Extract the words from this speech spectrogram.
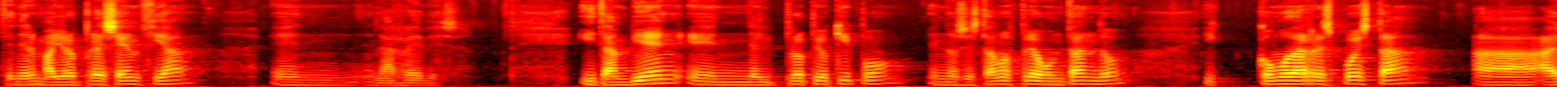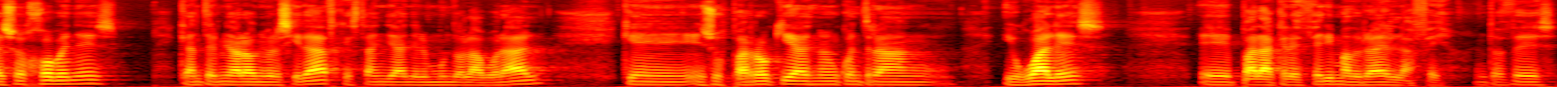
tener mayor presencia en, en las redes. Y también en el propio equipo nos estamos preguntando cómo dar respuesta a, esos jóvenes que han terminado la universidad, que están ya en el mundo laboral que en sus parroquias no encuentran iguales eh, para crecer y madurar en la fe. Entonces,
